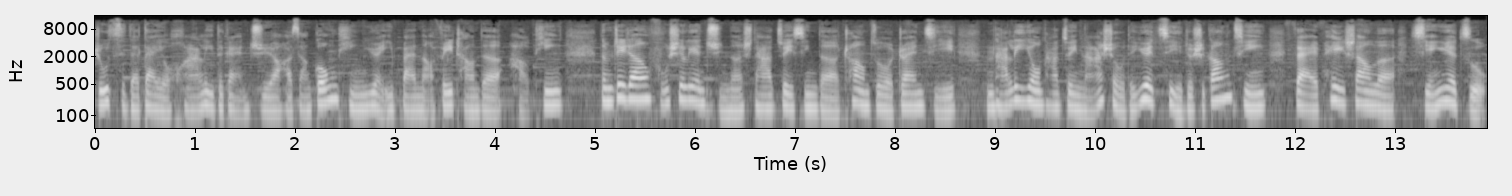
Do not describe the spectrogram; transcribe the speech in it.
如此的带有华丽的感觉好像宫廷乐一般呢，非常的好听。那么这张《服饰恋曲》呢，是他最新的创作专辑，那么他利用他最拿手的乐器，也就是钢琴，再配上了弦乐组、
